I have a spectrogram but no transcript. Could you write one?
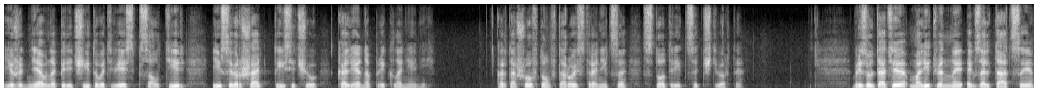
ежедневно перечитывать весь псалтирь и совершать тысячу коленопреклонений. Карташов, том 2, страница 134. В результате молитвенной экзальтации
